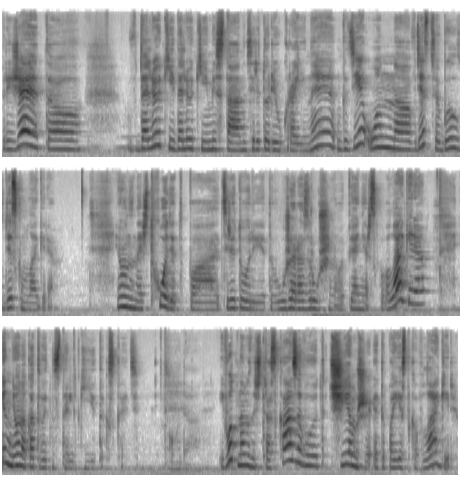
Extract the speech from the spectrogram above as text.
приезжает э, в далекие-далекие места на территории Украины, где он э, в детстве был в детском лагере. И он, значит, ходит по территории этого уже разрушенного пионерского лагеря, и на него накатывает ностальгия, так сказать. О, да. И вот нам, значит, рассказывают, чем же эта поездка в лагерь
